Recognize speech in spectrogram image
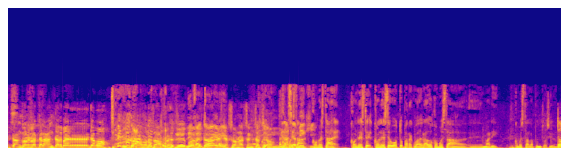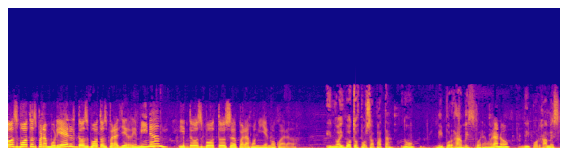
Y están con el Atalanta de Bergamo y todos los otros equipos de Italia que son la sensación. ¿Cómo Gracias, está, Miki. ¿Cómo está con este, con este voto para cuadrado? ¿Cómo está, eh, Mari? ¿Cómo está la puntuación? Dos votos para Muriel, dos votos para Jerry Mina y dos votos eh, para Juan Guillermo Cuadrado. ¿Y no hay votos por Zapata? ¿No? Ni por James. Por ahora no. Ni por James.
